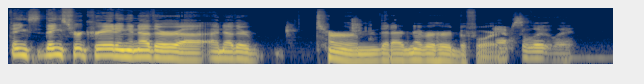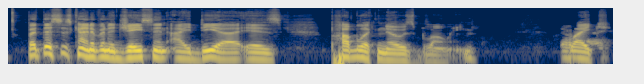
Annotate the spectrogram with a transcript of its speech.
Thanks, thanks for creating another uh, another term that I've never heard before. Absolutely. But this is kind of an adjacent idea: is public nose blowing. Okay. Like,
